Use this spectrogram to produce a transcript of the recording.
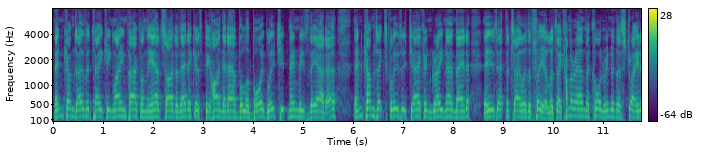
Then comes overtaking Lane Park on the outside of Atticus. Behind that, our Buller Boy. Blue Chip Memories, the outer. Then comes Exclusive Jack and Grey Nomad is at the tail of the field as they come around the corner into the straight.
